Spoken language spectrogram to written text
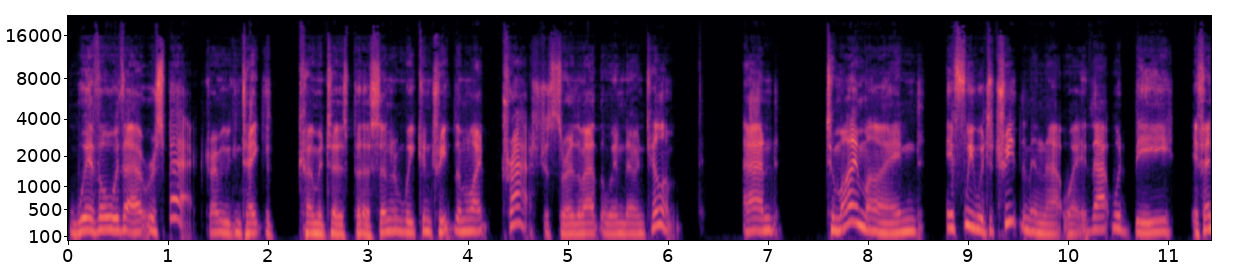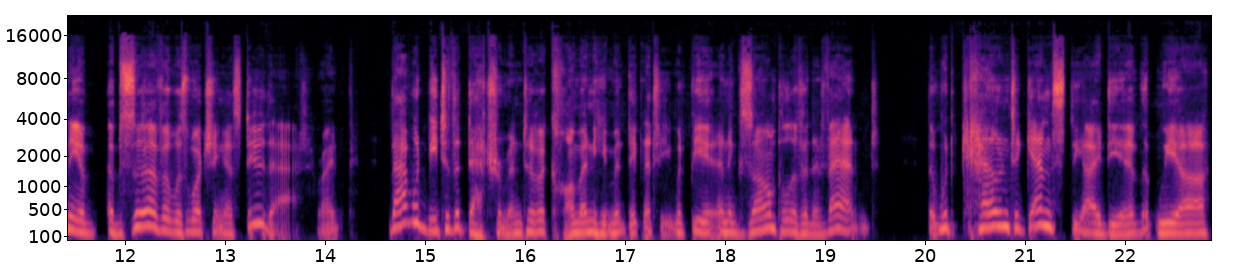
with or without respect. Right? We can take the comatose person and we can treat them like trash, just throw them out the window and kill them. And to my mind, if we were to treat them in that way, that would be, if any observer was watching us do that, right? That would be to the detriment of a common human dignity, it would be an example of an event that would count against the idea that we are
